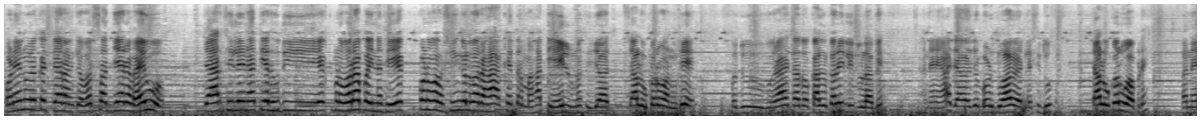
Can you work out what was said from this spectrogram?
પણ એનું એક જ કારણ કે વરસાદ જ્યારે વાવ્યો ત્યારથી લઈને અત્યાર સુધી એક પણ વરાપાઈ નથી, એક પણ સિંગલ વાર હા ખેતરમાં હાથી હેલું નથી જવા ચાલુ કરવાનું છે. બધું રાહતા તો કાલ કરી લીધું લાગે. અને આજ આવે જો બળદું આવે એટલે સીધું ચાલુ કરવું આપણે. અને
